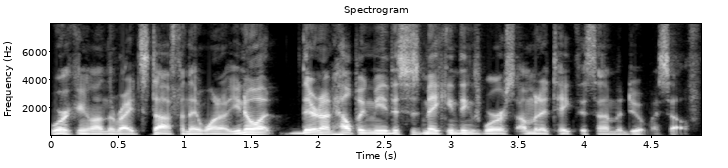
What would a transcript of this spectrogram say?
working on the right stuff and they want to, you know what, they're not helping me. This is making things worse. I'm going to take this and I'm going to do it myself.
